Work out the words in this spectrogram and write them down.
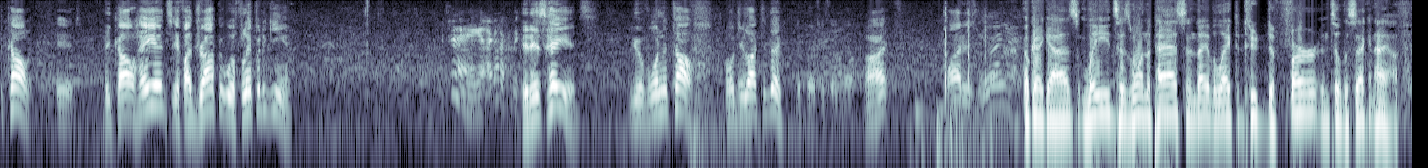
you call it. Heads. He called heads. If I drop it, we'll flip it again. Hey, I gotta quick. It is heads. You have won the toss. What would you like to do? The first is All right. White is one. Okay, guys, Leeds has won the pass and they have elected to defer until the second half.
